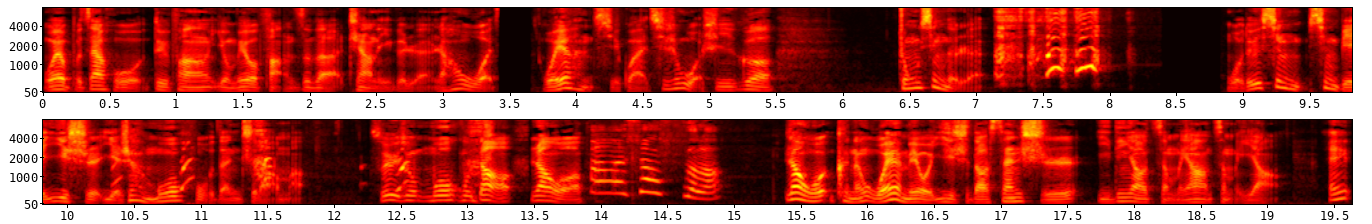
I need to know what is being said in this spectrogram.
我也不在乎对方有没有房子的这样的一个人。然后我我也很奇怪，其实我是一个中性的人，我对性性别意识也是很模糊的，你知道吗？所以就模糊到让我死了，让我可能我也没有意识到三十一定要怎么样怎么样。哎，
